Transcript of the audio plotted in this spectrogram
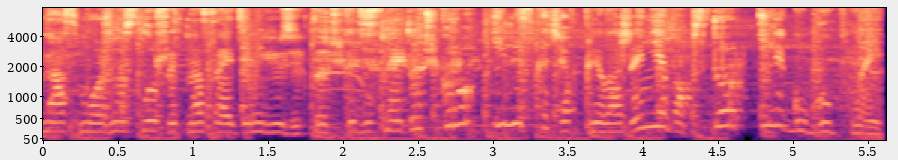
Нас можно слушать на сайте music.disney.ru или скачав приложение в App Store или Google Play.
